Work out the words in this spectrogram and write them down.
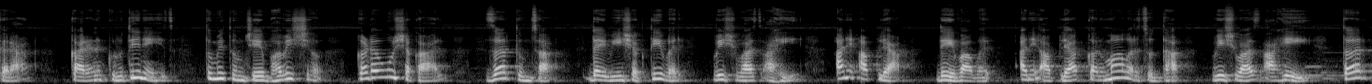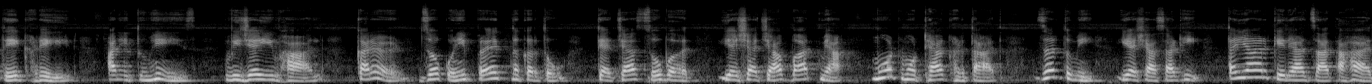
करा कारण कृतीनेच तुम्ही तुमचे भविष्य घडवू शकाल. जर तुमचा दैवी शक्तीवर विश्वास आहे आणि आपल्या देवावर आणि आपल्या कर्मावर सुद्धा विश्वास आहे तर ते घडेल आणि तुम्हीच विजयी व्हाल. कारण जो कोणी प्रयत्न करतो त्याच्यासोबत यशाच्या बातम्या मोठमोठ्या घडतात. जर तुम्ही यशासाठी तयार केल्या जात आहात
